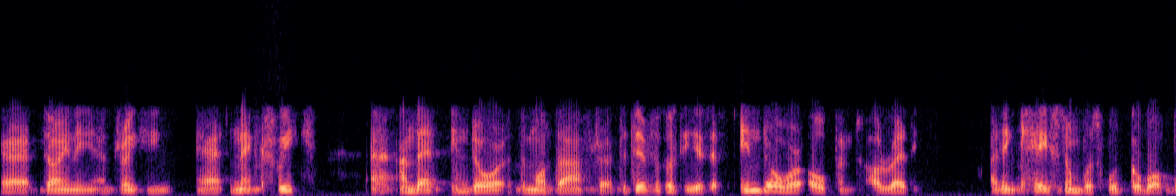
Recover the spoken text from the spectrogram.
uh, dining and drinking next week, and then indoor the month after. The difficulty is if indoor were opened already, I think case numbers would go up,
